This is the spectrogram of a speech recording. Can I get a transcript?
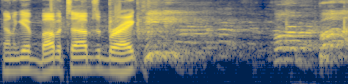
Going to give Bubba Tubbs a break. TV for Bubba.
